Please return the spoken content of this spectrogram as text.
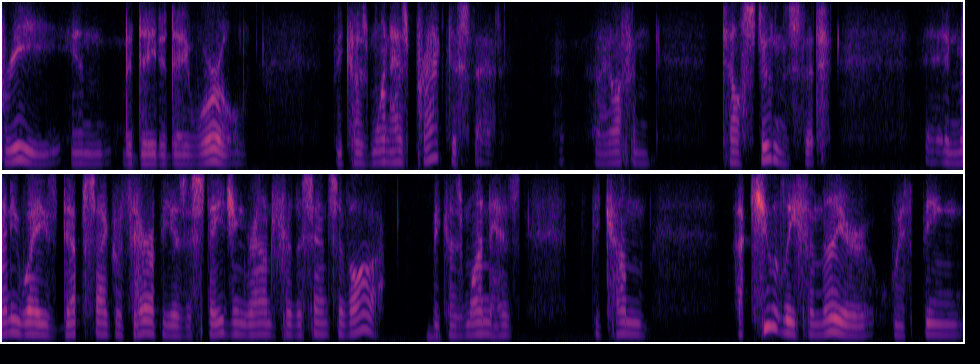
free in the day-to-day world because one has practiced that. I often tell students that in many ways depth psychotherapy is a staging ground for the sense of awe because one has become acutely familiar with being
